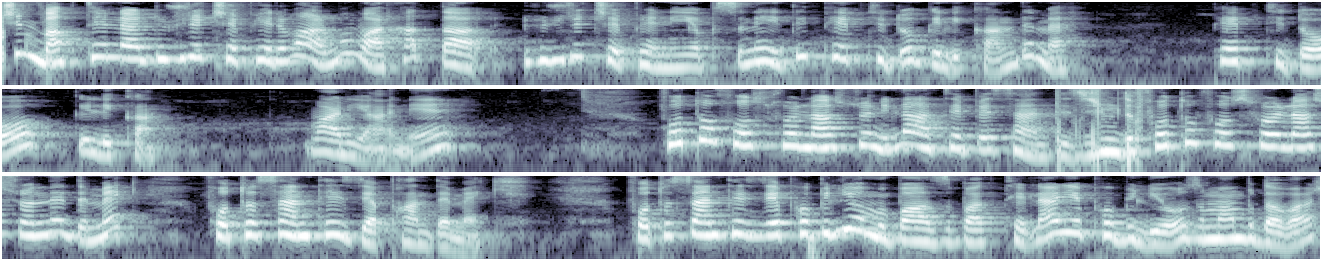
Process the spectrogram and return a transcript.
Şimdi bakterilerde hücre çeperi var mı? Var. Hatta hücre çeperinin yapısı neydi? Peptidoglikan değil mi? Peptidoglikan. Var yani. Fotofosforilasyon ile ATP sentezi. Şimdi fotofosforilasyon ne demek? Fotosentez yapan demek. Fotosentez yapabiliyor mu bazı bakteriler? Yapabiliyor. O zaman bu da var.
